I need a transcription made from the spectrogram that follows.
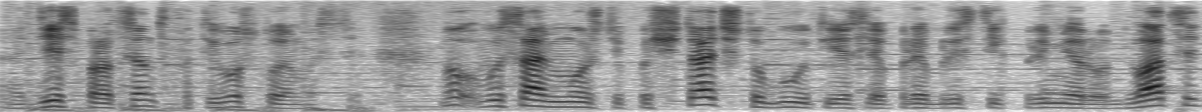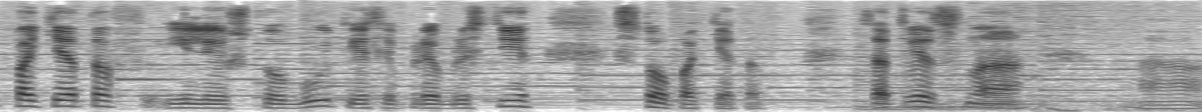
10% от его стоимости. Ну, вы сами можете посчитать, что будет, если приобрести, к примеру, 20 пакетов, или что будет, если приобрести 100 пакетов. Соответственно, э,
